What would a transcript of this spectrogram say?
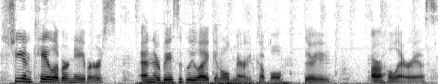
She and Caleb are neighbors, and they're basically like an old married couple. They are hilarious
